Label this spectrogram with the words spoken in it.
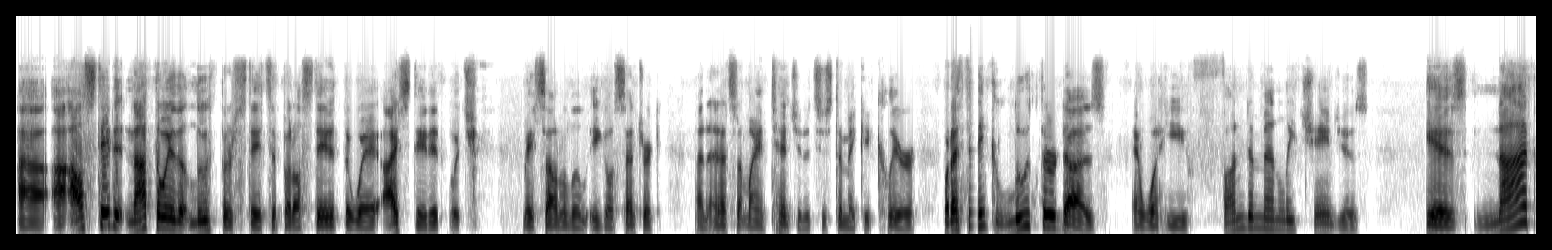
Uh, I'll state it not the way that Luther states it, but I'll state it the way I state it, which may sound a little egocentric, and, and that's not my intention. It's just to make it clear. What I think Luther does and what he fundamentally changes is not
